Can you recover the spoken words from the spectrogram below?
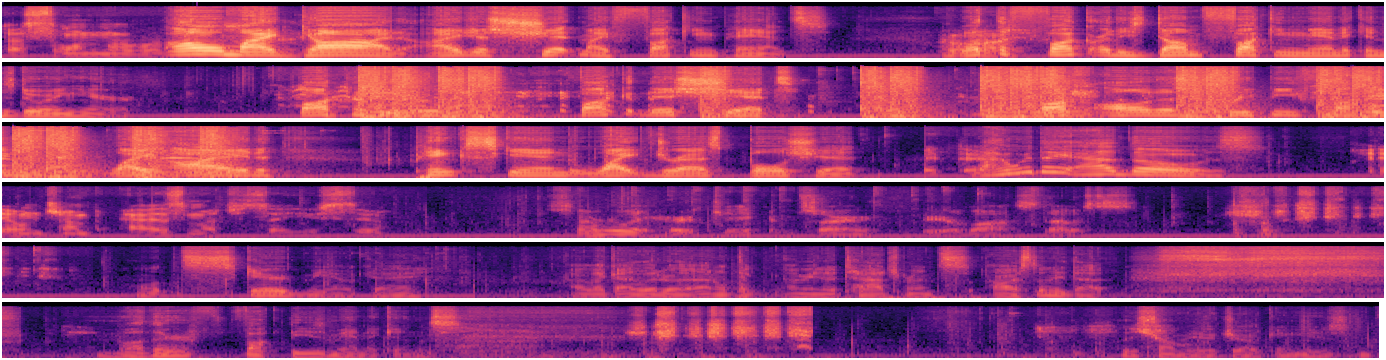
That's the one where we're. Oh my god, I just shit my fucking pants. What the fuck are these dumb fucking mannequins doing here? Fuck you. fuck this shit. Fuck all of this creepy fucking white-eyed, pink-skinned, white dress bullshit. Right. Why would they add those? I don't jump as much as I used to. It's not really hurt, Jake. I'm sorry for your loss. That was. Well, it scared me, okay? I like, I literally, I don't think, I mean, attachments. Oh, I still need that. Motherfuck these mannequins. Please tell me you're joking, Houston.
